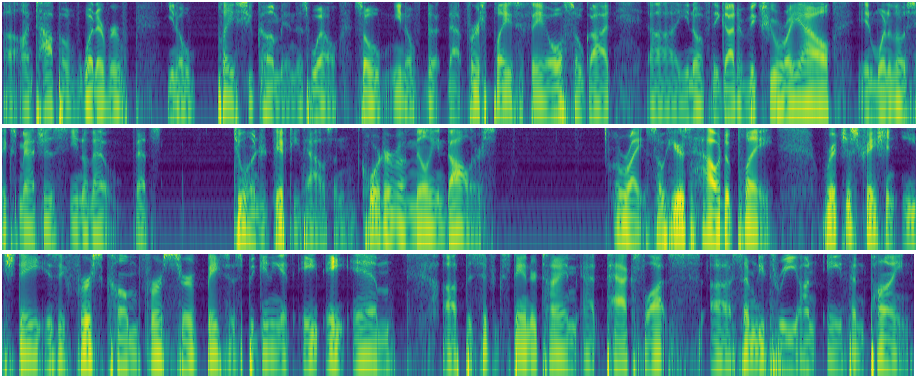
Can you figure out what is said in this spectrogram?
uh, on top of whatever, you know, place you come in as well. So you know the, that first place, if they also got, uh, you know, if they got a victory royale in one of those six matches, you know that that's two hundred fifty thousand, quarter of a million dollars. All right, so here's how to play. Registration each day is a first come, first serve basis, beginning at 8 a.m. Uh, Pacific Standard Time at PAX Lot uh, 73 on 8th and Pine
